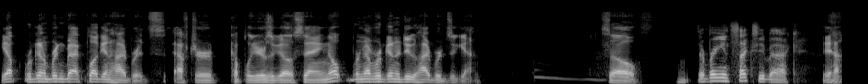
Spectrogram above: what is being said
"Yep, we're going to bring back plug-in hybrids." After a couple of years ago saying, "Nope, we're never going to do hybrids again." So, They're bringing sexy back. Yeah.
